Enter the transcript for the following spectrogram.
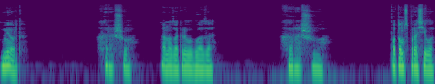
«Мертв». «Хорошо». Она закрыла глаза. «Хорошо». Потом спросила,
